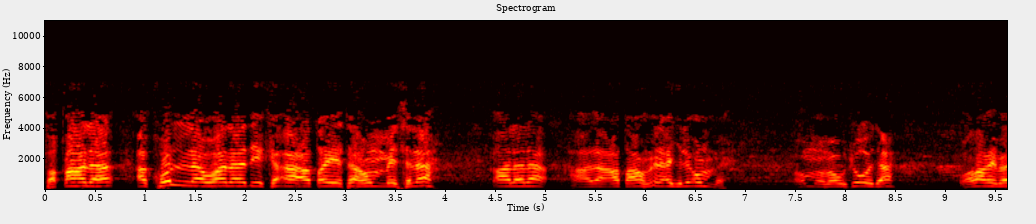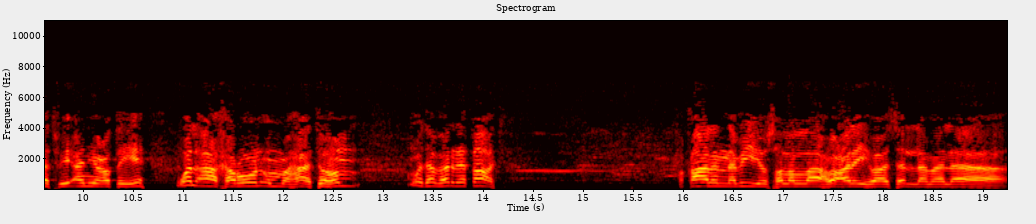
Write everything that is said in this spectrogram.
فقال أكل ولدك أعطيتهم مثله؟ قال لا هذا أعطاه من أجل أمه. أم موجودة. ورغبت في أن يعطيه والآخرون أمهاتهم متفرقات. فقال النبي صلى الله عليه وسلم لا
